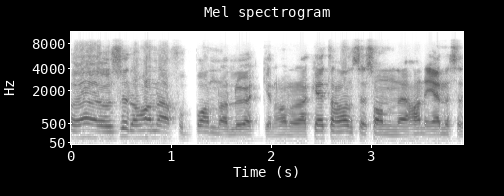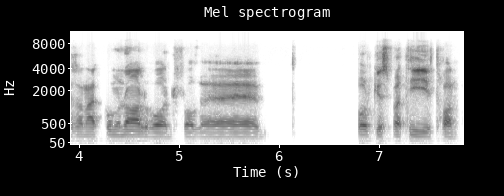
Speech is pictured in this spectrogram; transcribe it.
Og så er det han der forbanna løken. Han, der. Hva heter han som er sånn, han eneste sånn et kommunalråd for eh, Folkets Parti i Trond?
